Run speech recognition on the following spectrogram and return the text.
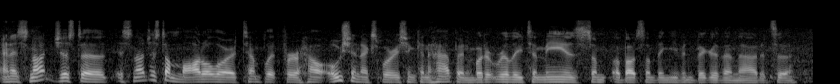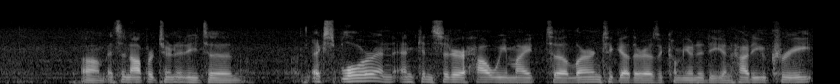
and it's not just a it's not just a model or a template for how ocean exploration can happen, but it really, to me, is some about something even bigger than that. It's a um, it's an opportunity to explore and, and consider how we might uh, learn together as a community and how do you create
